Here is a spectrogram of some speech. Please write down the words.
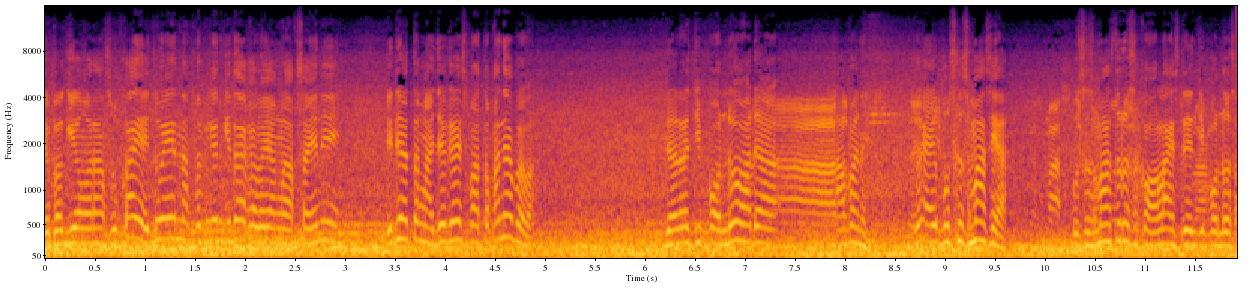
Ya bagi yang orang suka ya itu enak, tapi kan kita kalau yang laksa ini jadi datang aja guys, patokannya apa, Pak? Daerah Cipondo ada apa nih? Itu eh, puskesmas ya? Mas, Puskesmas terus sekolah SDN Cipondo 1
